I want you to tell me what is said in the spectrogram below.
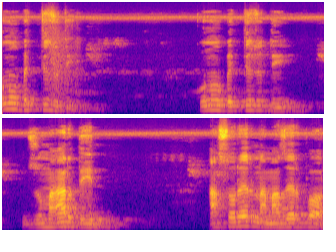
কোনো ব্যক্তি যদি, কোনো ব্যক্তি যদি জুমার দিন, আসরের নামাজের পর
